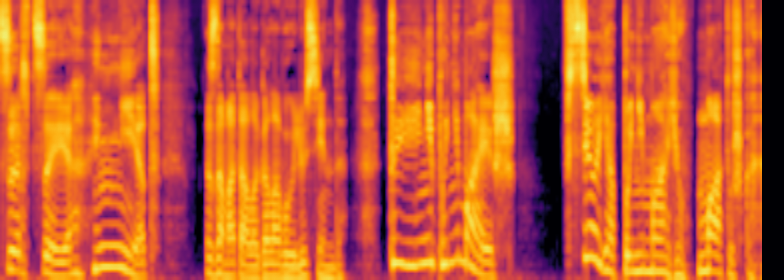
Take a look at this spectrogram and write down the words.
«Церцея, нет», — замотала головой Люсинда. «Ты не понимаешь». «Все я понимаю, матушка»,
